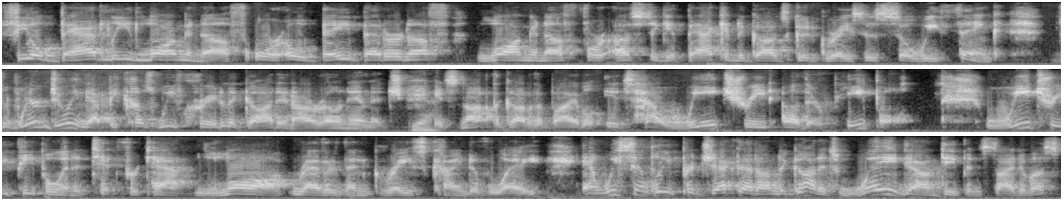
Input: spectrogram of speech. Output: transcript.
feel badly long enough or obey better enough long enough for us to get back into God's good graces, so we think, we're doing that because we've created a God in our own image. Yeah. It's not the God of the Bible, it's how we treat other people. We treat people in a tit for tat law rather than grace kind of way, and we simply project that onto God. It's way down deep inside of us.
